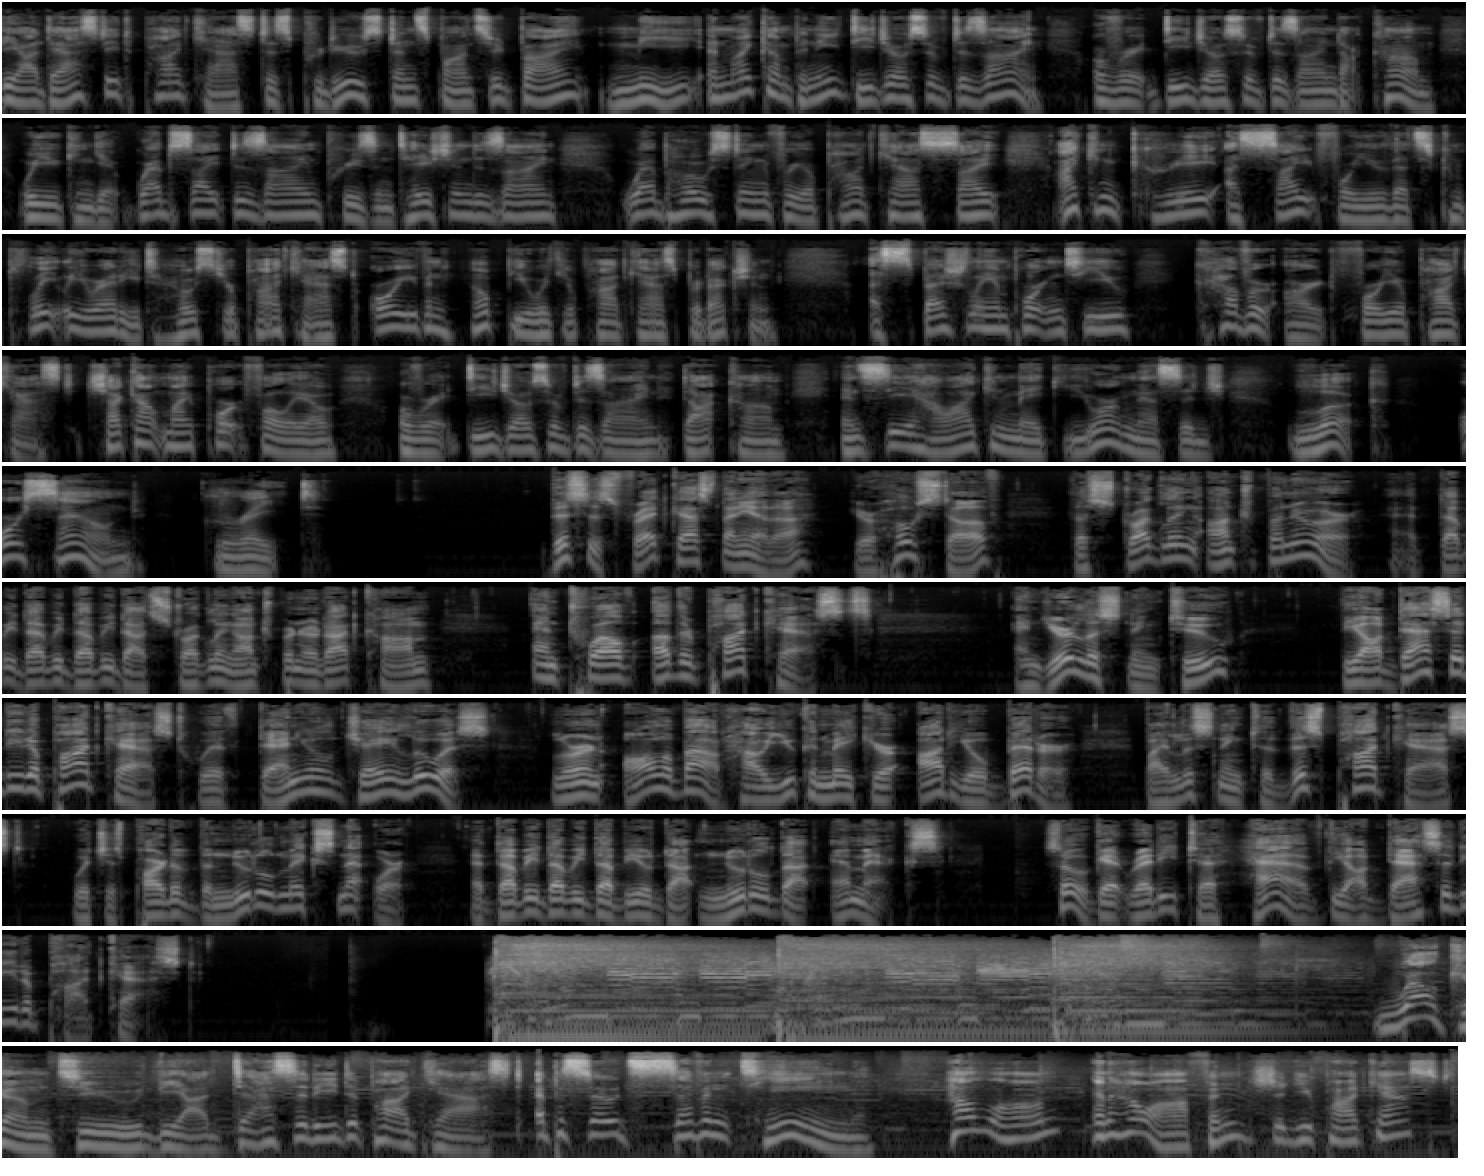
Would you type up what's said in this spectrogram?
The Audacity to Podcast is produced and sponsored by me and my company, D Joseph Design, over at djosephdesign.com, where you can get website design, presentation design, web hosting for your podcast site. I can create a site for you that's completely ready to host your podcast or even help you with your podcast production. Especially important to you, cover art for your podcast. Check out my portfolio over at djosephdesign.com and see how I can make your message look or sound great. This is Fred Castañeda, your host of The Struggling Entrepreneur at www.strugglingentrepreneur.com and 12 other podcasts. And you're listening to The Audacity to Podcast with Daniel J. Lewis. Learn all about how you can make your audio better by listening to this podcast, which is part of the Noodle Mix Network at www.noodle.mx. So get ready to have the audacity to podcast. Welcome to the Audacity to Podcast, episode 17. How long and how often should you podcast?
